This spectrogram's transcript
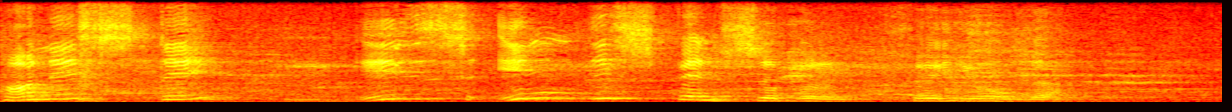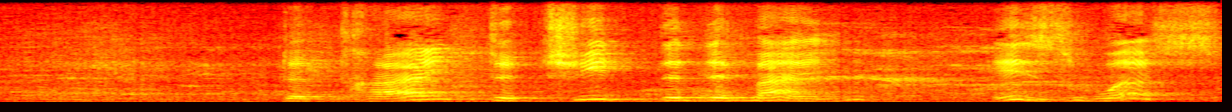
Honesty is indispensable for yoga. To try to cheat the divine is worse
